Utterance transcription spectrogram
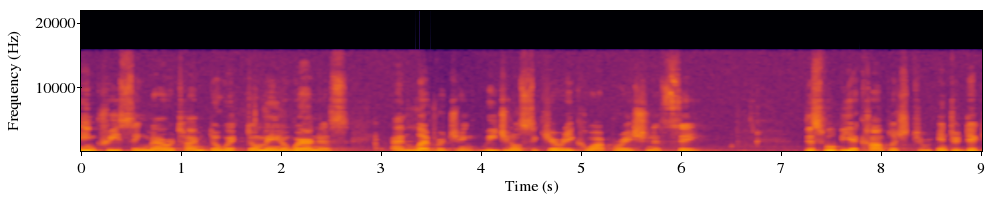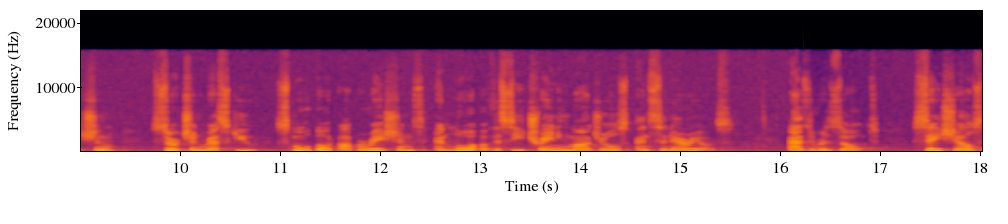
increasing maritime do domain awareness, and leveraging regional security cooperation at sea. This will be accomplished through interdiction, search and rescue, small boat operations, and law of the sea training modules and scenarios. As a result, Seychelles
